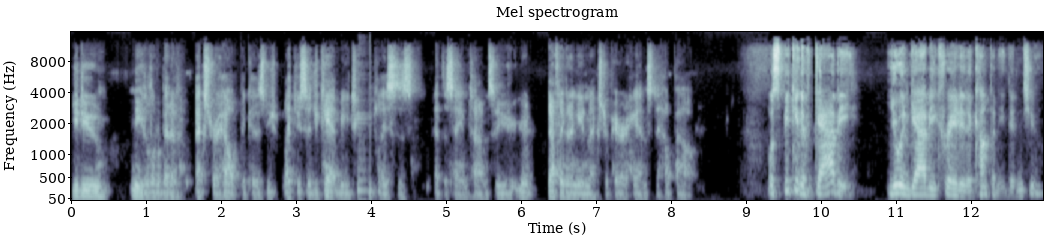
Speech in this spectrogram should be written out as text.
you do need a little bit of extra help because, you, like you said, you can't be two places at the same time. So you're definitely going to need an extra pair of hands to help out. Well, speaking of Gabby, you and Gabby created a company, didn't you?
